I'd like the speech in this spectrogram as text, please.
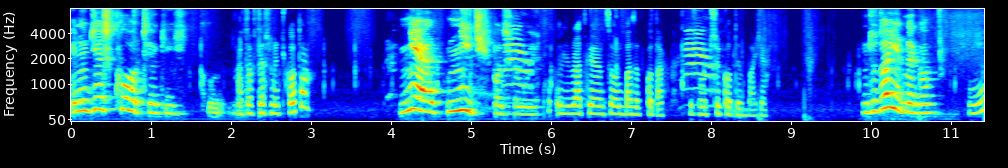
Ej, No gdzie jest kot jakiś? Kur... A co, chcesz mieć kota? Nie, nić potrzebuję. Bratkę mam całą bazę w kotach. Już mam trzy koty w bazie. No to daj jednego. Mm,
